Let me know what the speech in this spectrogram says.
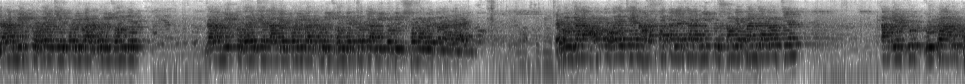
যারা মৃত্যু হয়েছে, পরিবার পরিজনদের, যারা মৃত্যু হয়েছে, তাদের পরিবার পরিজনদের প্রতি আমি গভীর সমবেদনা জানাই। এবং যারা আহত হয়েছেন, হাসপাতালে যারা মৃত্যুর সঙ্গে পাঞ্জা লড়ছেন, তাদের দ্রুত আরোগ্য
